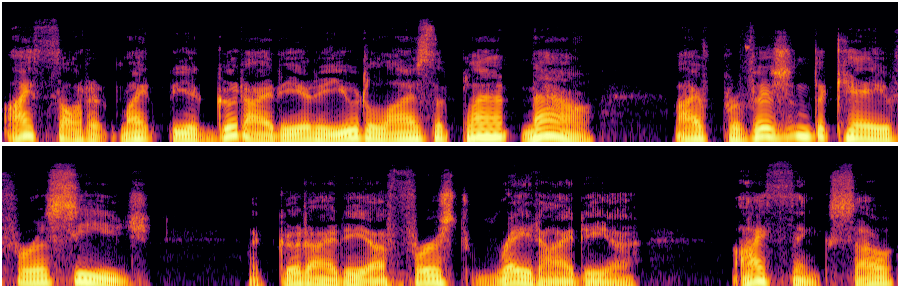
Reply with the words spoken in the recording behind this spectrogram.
I thought it might be a good idea to utilize the plant now. I've provisioned the cave for a siege. A good idea, a first-rate idea. I think so.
